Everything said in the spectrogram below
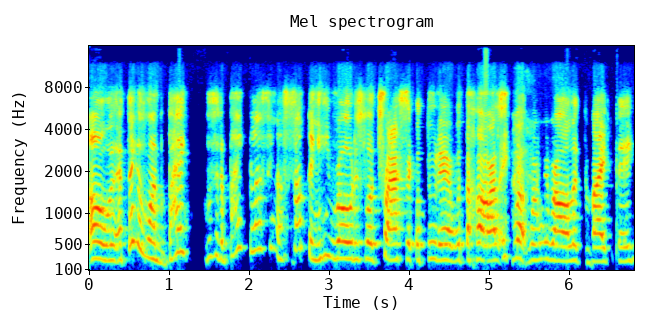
oh, I think it was one of the bike was it a bike blessing or something? He rode his little tricycle through there with the Harley but when we were all at the bike thing.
